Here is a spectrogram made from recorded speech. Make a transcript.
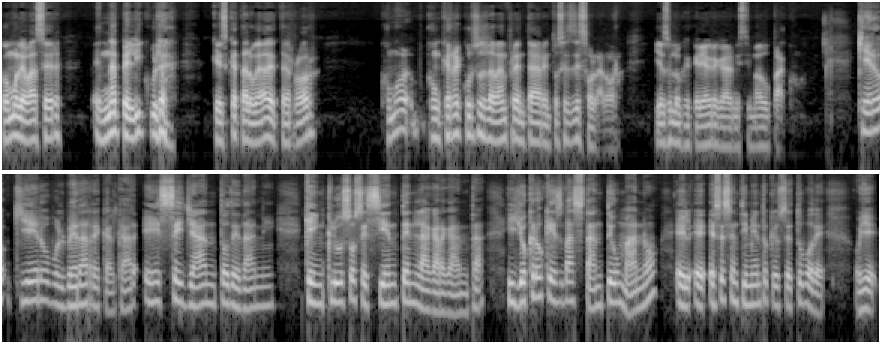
¿Cómo le va a hacer en una película que es catalogada de terror? ¿Cómo, ¿Con qué recursos la va a enfrentar? Entonces es desolador. Y eso es lo que quería agregar, mi estimado Paco. Quiero, quiero volver a recalcar ese llanto de Dani que incluso se siente en la garganta y yo creo que es bastante humano el, e, ese sentimiento que usted tuvo de, oye,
